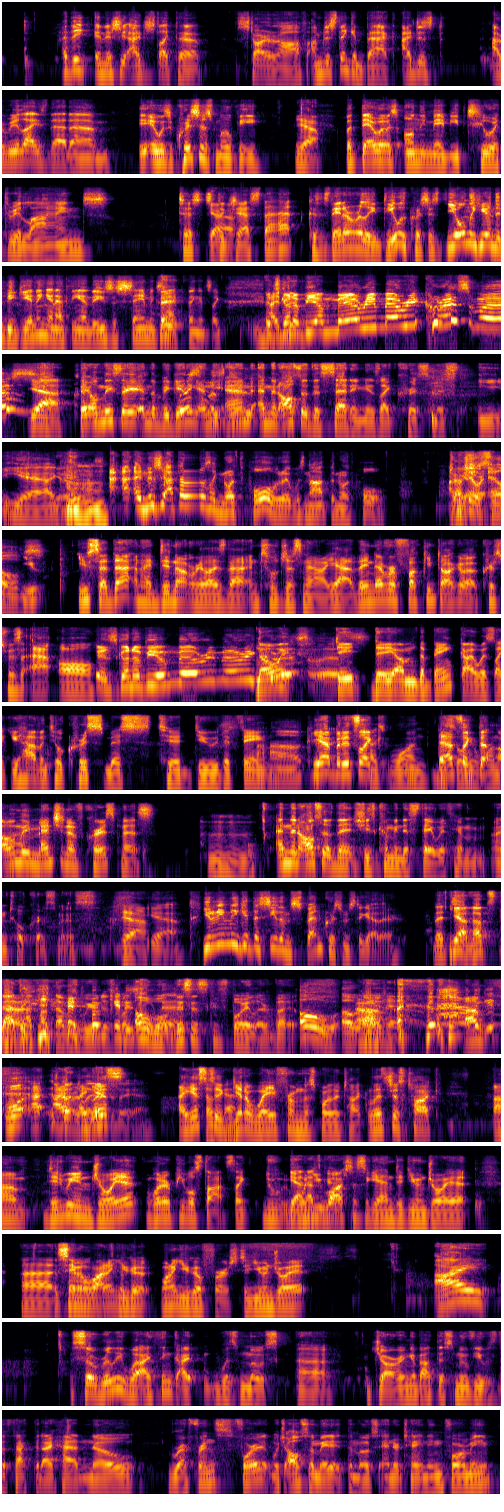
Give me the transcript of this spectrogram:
I think initially I just like to start it off. I'm just thinking back. I just I realized that um it, it was a Christmas movie, Yeah. but there was only maybe two or three lines to Yeah. suggest that because they don't really deal with Christmas. You only hear in the beginning and at the end they use the same exact thing. It's like It's gonna be a merry, merry Christmas. Yeah, they only say it in the beginning and Christmas, the end, dude. and then also the setting is like Christmas Eve. yeah. you I, know? Mhm. I, I initially I thought it was like North Pole, but it was not the North Pole. I thought they were elves. You you said that, and I did not realize that until just now. Yeah, they never fucking talk about Christmas at all. It's gonna be a merry, merry No, wait. Christmas. They, they, um, the bank guy was like, "You have until Christmas to do the thing." Oh, okay. yeah, but it's like that's one. that's, like the one only mention of Christmas. hmm And then also that she's coming to stay with him until Christmas. Yeah. yeah, you don't even get to see them spend Christmas together. That's Yeah, that's that. Yeah. I thought that was weird as well. Oh well, that. this is a spoiler, but Oh, oh, Oh, oh. okay. I Um, get well, that. I- I- I guess- that, yeah. I guess to get away from the spoiler talk, let's just talk. Um, did we enjoy it? What are people's thoughts? Like, do, Yeah, would you good. watch this again? Did you enjoy it? Uh, Samuel, go. why don't you go go? Why don't you go first? Did you enjoy it? I so really what I think I was most uh, jarring about this movie was the fact that I had no reference for it, which also made it the most entertaining for me.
